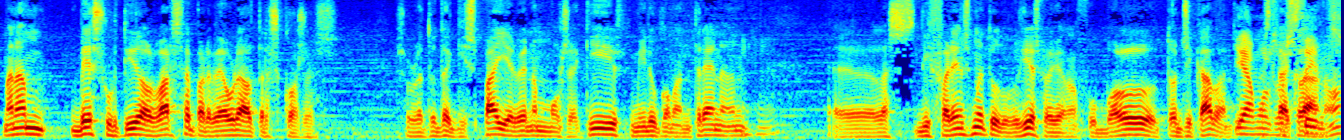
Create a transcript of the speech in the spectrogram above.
M'ha anat bé sortir del Barça per veure altres coses, sobretot aquí a Spire, venen molts equips, miro com entrenen, eh, les diferents metodologies, perquè en el futbol tots hi caben, Hi ha molts està clar, no?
